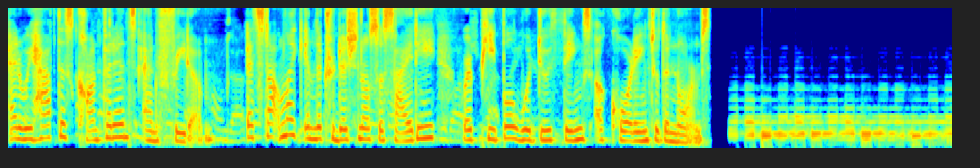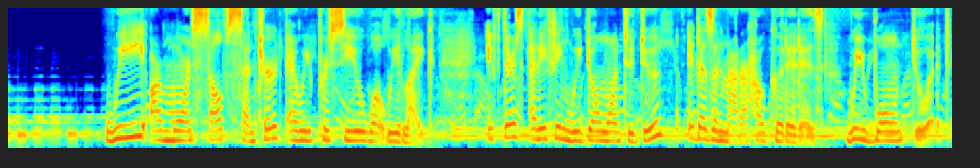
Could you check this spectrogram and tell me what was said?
and we have this confidence and freedom. It's not like in the traditional society where people would do things according to the norms. We are more self centered and we pursue what we like. If there's anything we don't want to do, it doesn't matter how good it is, we won't do it.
